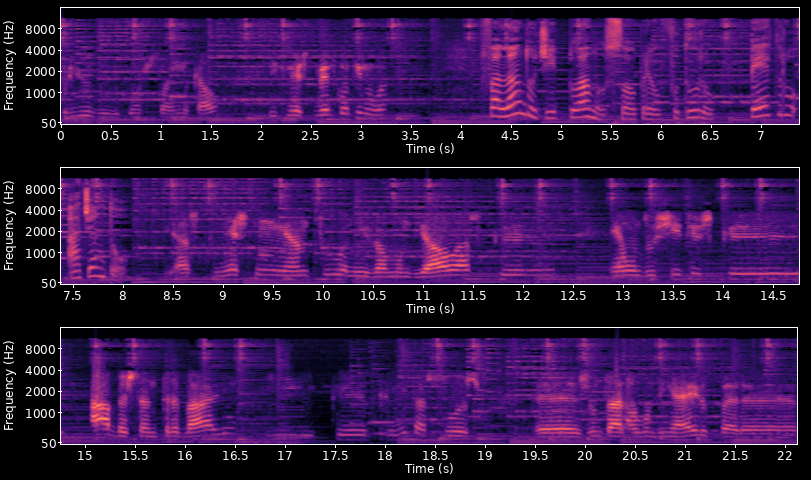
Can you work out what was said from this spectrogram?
período de construção em Macau e que neste momento continua. Falando de planos sobre o futuro, Pedro adiantou. Acho que neste momento, a nível mundial, acho que é um dos sítios que há bastante trabalho que permita às pessoas uh, juntar algum dinheiro para,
